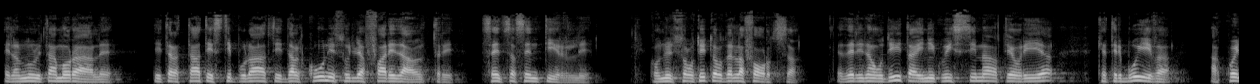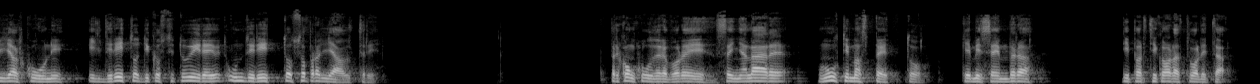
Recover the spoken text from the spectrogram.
e la nullità morale di trattati stipulati da alcuni sugli affari d'altri, senza sentirli, con il solo titolo della forza e dell'inaudita e iniquissima teoria che attribuiva a quegli alcuni il diritto di costituire un diritto sopra gli altri. Per concludere vorrei segnalare un ultimo aspetto che mi sembra di particolare attualità.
